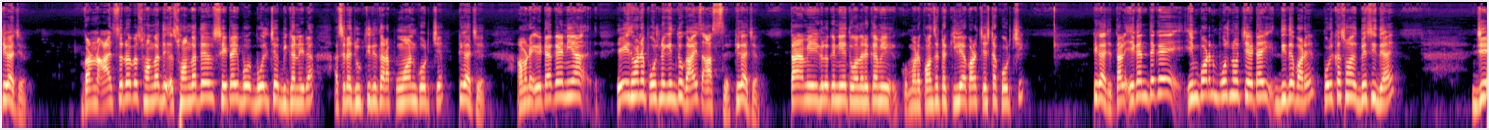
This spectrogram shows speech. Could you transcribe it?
ঠিক আছে? কারণ আইসোটোপের সংজ্ঞা সংজ্ঞাতে সেটাই বলছে বিজ্ঞানীরা, আর সেটা যুক্তি দিয়ে তারা প্রমাণ করছে। ঠিক আছে? আমরা এটাকে নিয়ে, এই ধরনের প্রশ্ন কিন্তু গাইস আসছে। ঠিক আছে? তাই আমি এইগুলোকে নিয়ে তোমাদেরকে আমি মানে কনসেপ্টটা ক্লিয়ার করার চেষ্টা করছি। ঠিক আছে? তাহলে এখান থেকে ইম্পর্টেন্ট প্রশ্ন হচ্ছে এটাই দিতে পারে, পরীক্ষার সময় বেশি দেয় যে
